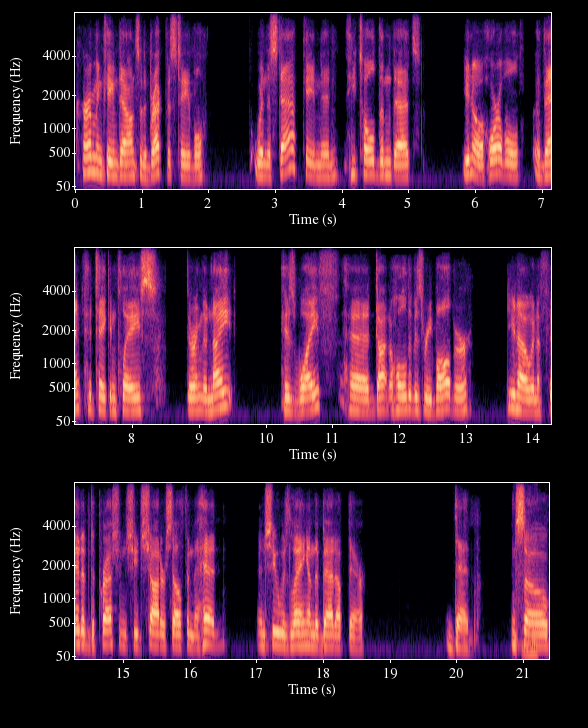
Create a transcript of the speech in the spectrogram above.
Herman came down to the breakfast table. When the staff came in, he told them that, you know, a horrible event had taken place during the night. His wife had gotten a hold of his revolver. You know, in a fit of depression, she'd shot herself in the head and she was laying on the bed up there, dead. And so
